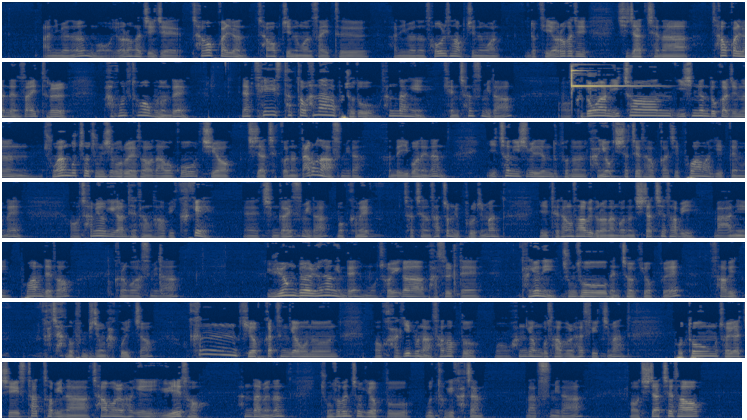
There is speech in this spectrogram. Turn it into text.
아니면은 뭐 여러 가지 이제 창업 관련 창업진흥원 사이트 아니면은 서울산업진흥원 이렇게 여러 가지 지자체나 창업 관련된 사이트를 막 훑어 보는데 그냥 K 스타트업 하나 붙여도 상당히 괜찮습니다. 어, 그동안 2020년도까지는 중앙부처 중심으로 해서 나오고 지역 지자체 거는 따로 나왔습니다. 근데 이번에는 2021년도부터는 강역 지자체 사업까지 포함하기 때문에 어, 참여기간 대상 사업이 크게 예, 증가했습니다. 뭐 금액 자체는 4.6%지만 이 대상 사업이 늘어난 것은 지자체 사업이 많이 포함돼서 그런 것 같습니다. 유형별 현황인데 뭐 저희가 봤을 때 당연히 중소벤처기업부의 사업이 가장 높은 비중을 갖고 있죠. 큰 기업 같은 경우는 뭐 가기부나 산업부, 뭐 환경부 사업을 할 수 있지만 보통 저희같이 스타트업이나 창업을 하기 위해서 한다면은 중소벤처기업부 문턱이 가장 낮습니다. 어, 지자체 사업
